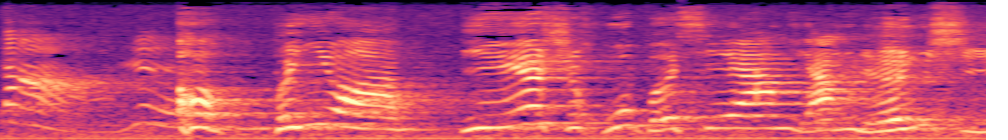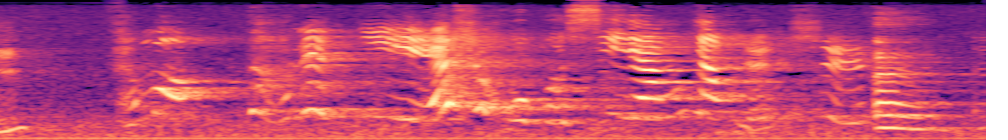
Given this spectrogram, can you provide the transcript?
大人？哦，本院也是湖北襄阳人士。怎么，大人也是湖北襄阳人士？哎，呃，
